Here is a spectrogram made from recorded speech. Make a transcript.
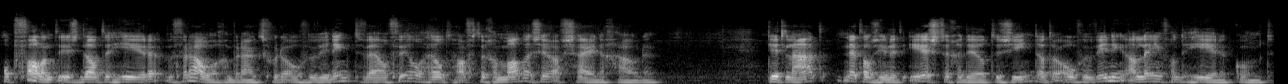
Opvallend is dat de Heere vrouwen gebruikt voor de overwinning, terwijl veel heldhaftige mannen zich afzijdig houden. Dit laat, net als in het eerste gedeelte, zien dat de overwinning alleen van de Heere komt.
